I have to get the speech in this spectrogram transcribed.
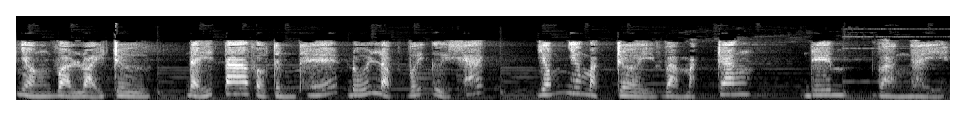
nhận và loại trừ đẩy ta vào tình thế đối lập với người khác, giống như mặt trời và mặt trăng, đêm và ngày.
